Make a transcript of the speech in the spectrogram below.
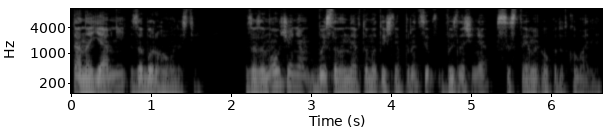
та наявній заборгованості. За замовчуванням виставлений автоматичний принцип визначення системи оподаткування.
